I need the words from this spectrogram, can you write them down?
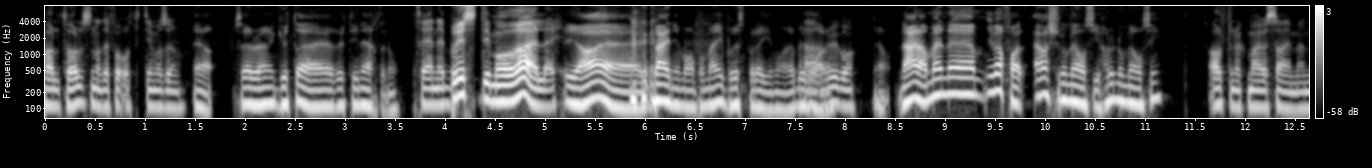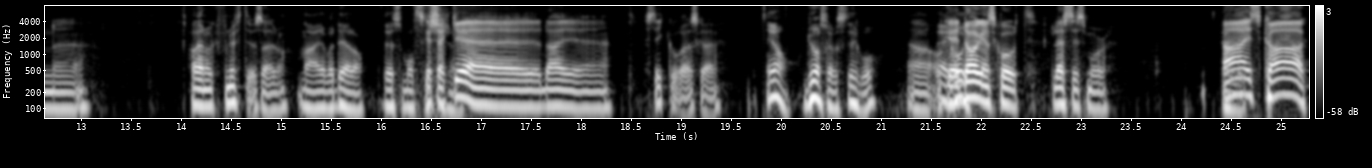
halv tolv, sånn at jeg får åtte timer søvn. Ja, Ser du det? Gutta er rutinerte nå. Trene bryst i morgen, eller? Ja, eh, bein i morgen på meg, bryst på deg i morgen. Det blir Ja, bra. det det. blir bra. Ja. Nei da, men uh, i hvert fall. Jeg har ikke noe mer å si. Har du noe mer å si? Alltid noe mer å si, men uh, Har jeg noe fornuftig å si, da? Nei, det var det, da. Det som Skal jeg sjekke de stikkordene jeg skrev. Ja, du har skrevet stikkord. Ja, ok, Dagens quote. Less is more. Nice cock!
